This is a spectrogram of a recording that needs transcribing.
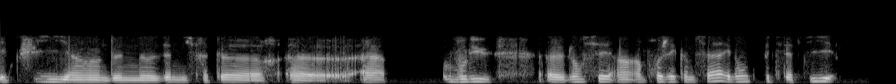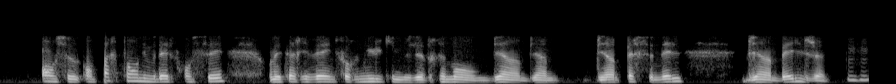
Et puis, un de nos administrateurs euh, a voulu lancer un, projet comme ça, et donc petit à petit, en, se, en partant du modèle français, on est arrivé à une formule qui nous est vraiment bien, bien, bien personnelle, bien belge, mhm.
